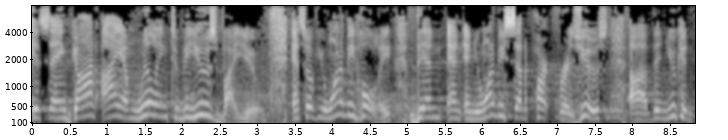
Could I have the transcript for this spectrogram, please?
is saying, God, I am willing to be used by you. And so if you want to be holy, then and, and you want to be set apart for his use, uh, then you can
